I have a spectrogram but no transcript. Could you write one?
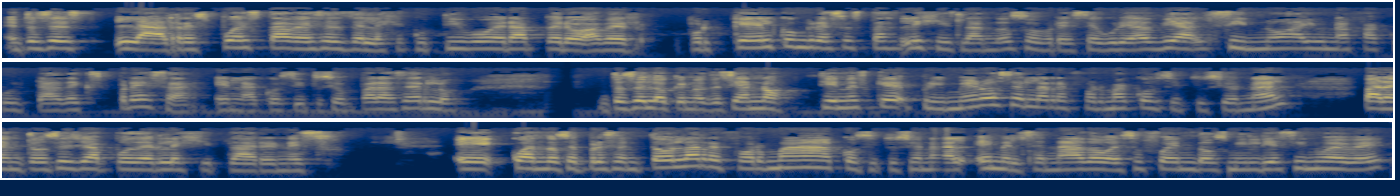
Entonces, la respuesta a veces del Ejecutivo era, pero a ver, ¿por qué el Congreso está legislando sobre seguridad vial si no hay una facultad expresa en la Constitución para hacerlo? Entonces, lo que nos decían, no, tienes que primero hacer la reforma constitucional para entonces ya poder legislar en eso. Eh, cuando se presentó la reforma constitucional en el Senado, eso fue en 2019,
